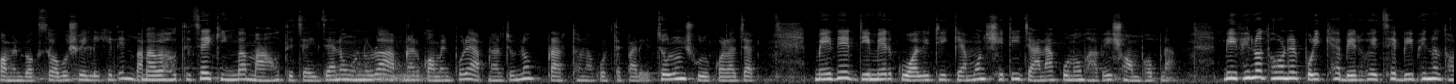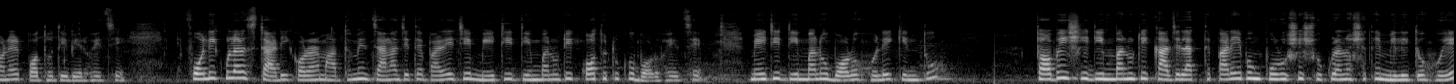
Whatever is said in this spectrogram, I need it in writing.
কমেন্ট বক্সে অবশ্যই লিখে দিন। বাবা হতে চাই কিংবা মা হতে চাই, যেন অন্যরা আপনার কমেন্ট পড়ে আপনার জন্য প্রার্থনা করতে পারে। চলুন শুরু করা যাক। মেয়েদের ডিমের কোয়ালিটি কেমন সেটি জানা কোনোভাবেই সম্ভব না। বিভিন্ন ধরনের পরীক্ষা বের হয়েছে, বিভিন্ন ধরনের পদ্ধতি বের হয়েছে। ফলিকুলার স্টাডি করার মাধ্যমে জানা যেতে পারে যে মেয়েটির ডিম্বাণুটি কতটুকু বড় হয়েছে। মেয়েটির ডিম্বাণু বড় হলে কিন্তু তবেই সেই ডিম্বাণুটি কাজে লাগতে পারে এবং পুরুষের শুক্রাণুর সাথে মিলিত হয়ে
